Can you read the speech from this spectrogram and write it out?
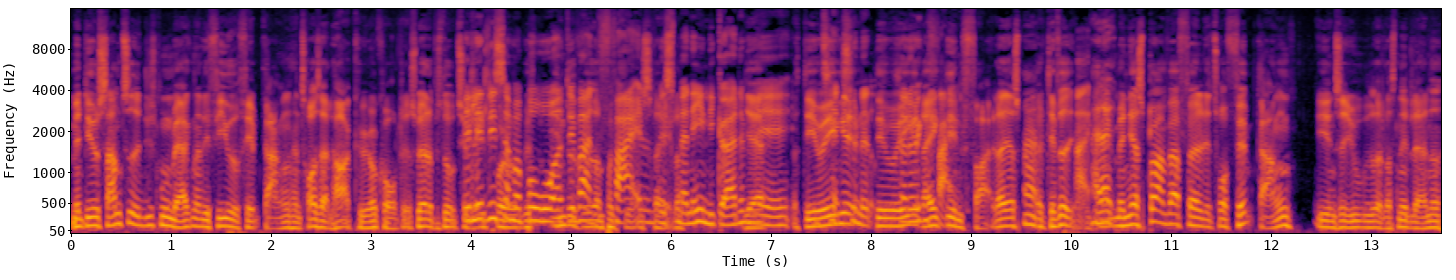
Men det er jo samtidig en lille smule mærkeligt, når det er fire ud af fem gange. Han trods alt har kørekort, det er svært at bestå Det er lidt ligesom at bruge, og det var en fejl, hvis man egentlig gør det Ja, med det er jo ikke, det er jo ikke, en rigtig fejl. en fejl, og jeg spørger, det ved jeg ikke. Men jeg spørger i hvert fald, jeg tror fem gange i interviewet, eller sådan et eller andet,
